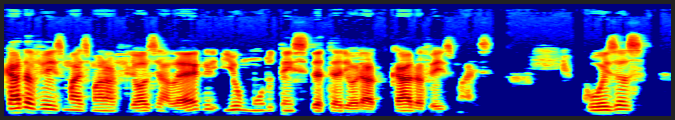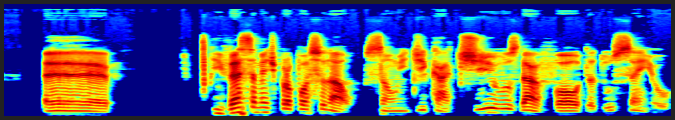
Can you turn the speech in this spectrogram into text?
cada vez mais maravilhosa e alegre e o mundo tem se deteriorado cada vez mais. Coisas é, inversamente proporcional são indicativos da volta do Senhor.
